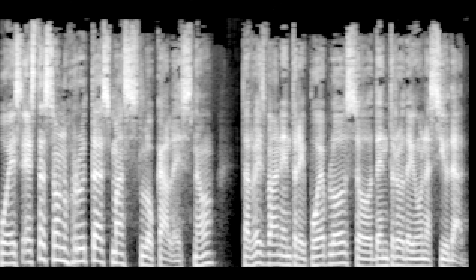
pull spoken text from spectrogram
Pues estas son rutas más locales, ¿no? Tal vez van entre pueblos o dentro de una ciudad.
